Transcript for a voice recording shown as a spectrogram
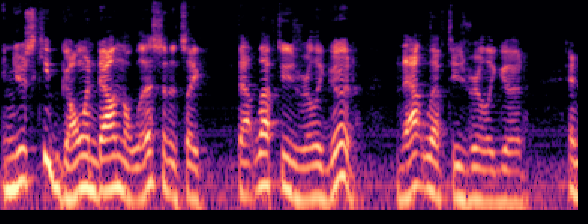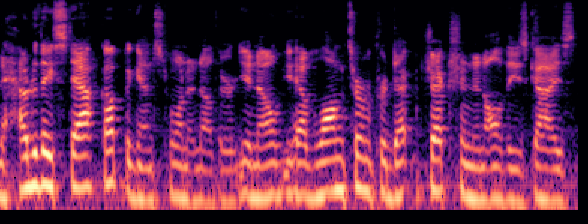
and you just keep going down the list, and it's like that lefty's really good, that lefty's really good. And how do they stack up against one another? You know, you have long term projection in all these guys.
